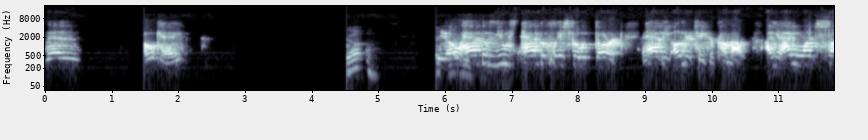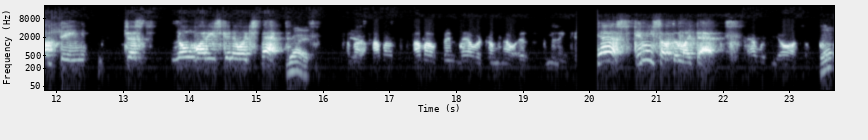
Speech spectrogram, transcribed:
then okay. Yep. You know, have the music, have the place go dark, and have the Undertaker come out. I mean, I want something just nobody's gonna expect. Right. How about, how about how about Finn Balor coming out as a Demon King? Yes, give me something like that. That would be awesome. Yep.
